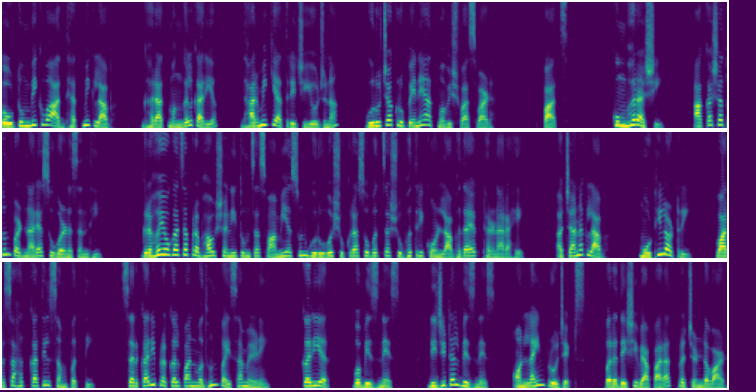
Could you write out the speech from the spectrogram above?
कौटुंबिक व आध्यात्मिक लाभ घरात मंगलकार्य धार्मिक यात्रेची योजना गुरुच्या कृपेने आत्मविश्वास वाढ. पाच. कुंभ राशी आकाशातून पडणाऱ्या सुवर्णसंधी ग्रहयोगाचा प्रभाव शनी तुमचा स्वामी असून गुरु व शुक्रासोबतचा शुभत्रिकोण लाभदायक ठरणार आहे. अचानक लाभ मोठी लॉटरी वारसाहक्कातील संपत्ती सरकारी प्रकल्पांमधून पैसा मिळणे करिअर व business digital business online projects परदेशी व्यापारात प्रचंड वाढ.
